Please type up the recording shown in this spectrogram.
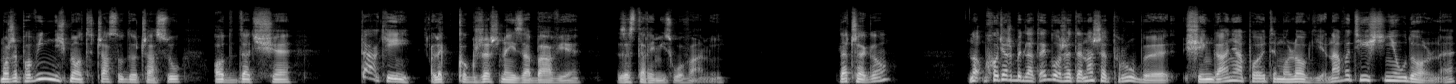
Może powinniśmy od czasu do czasu oddać się takiej lekko grzesznej zabawie ze starymi słowami. Dlaczego? No, chociażby dlatego, że te nasze próby sięgania po etymologię, nawet jeśli nieudolne,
